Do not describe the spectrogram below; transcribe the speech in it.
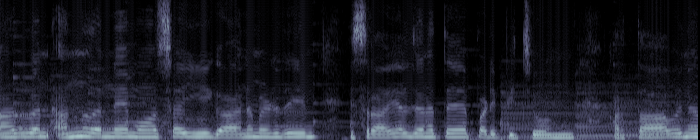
അത് തൻ അന്ന് തന്നെ മോശ ഈ ഗാനം എഴുതി ഇസ്രായേൽ ജനത്തെ പഠിപ്പിച്ചു. കർത്താവിന്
